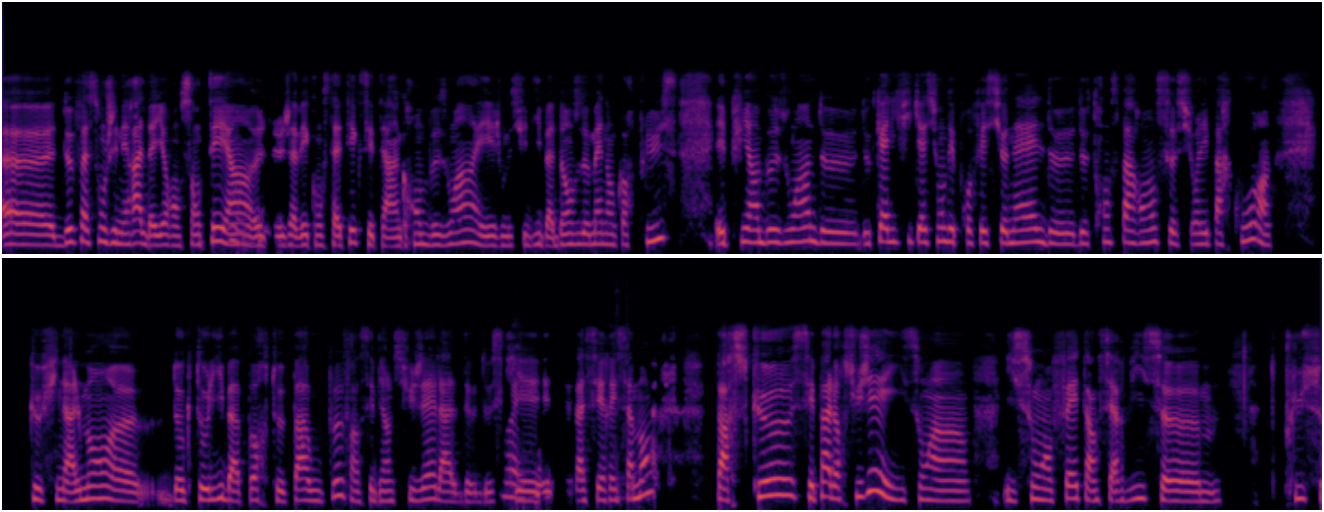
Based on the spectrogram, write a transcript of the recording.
euh, de façon générale, d'ailleurs en santé, hein, mmh. euh, j'avais constaté que c'était un grand besoin et je me suis dit bah, dans ce domaine encore plus. Et puis un besoin de, qualification des professionnels, de, transparence sur les parcours que finalement euh, Doctolib apporte pas ou peu. Enfin, c'est bien le sujet là de, ce qui est passé récemment, parce que c'est pas leur sujet. Ils sont un, ils sont en fait un service plus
